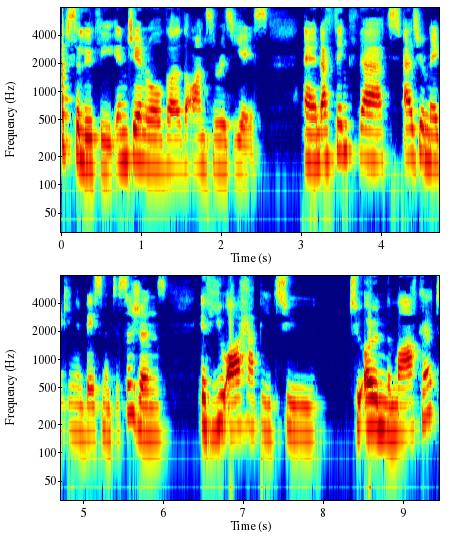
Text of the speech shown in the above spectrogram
Absolutely. In general, the, the answer is yes. And I think that as you're making investment decisions, if you are happy to, to own the market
